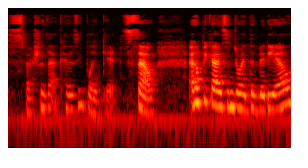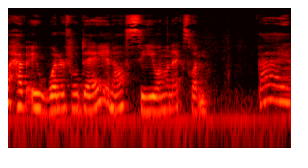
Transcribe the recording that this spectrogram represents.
especially that cozy blanket. So I hope you guys enjoyed the video. Have a wonderful day and I'll see you on the next one. Bye.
